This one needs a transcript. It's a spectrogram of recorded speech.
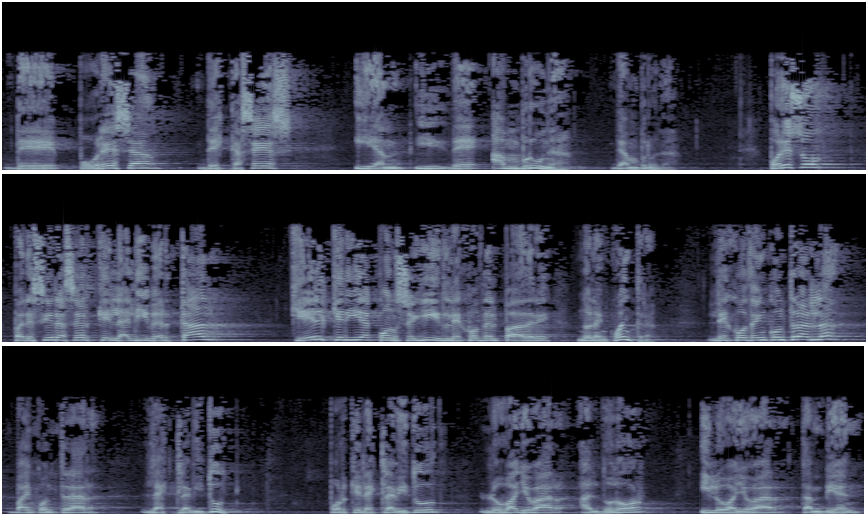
de pobreza, de escasez y, de hambruna, de hambruna. Por eso pareciera ser que la libertad que él quería conseguir lejos del Padre, no la encuentra. Lejos de encontrarla, va a encontrar la esclavitud, porque la esclavitud lo va a llevar al dolor y lo va a llevar también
